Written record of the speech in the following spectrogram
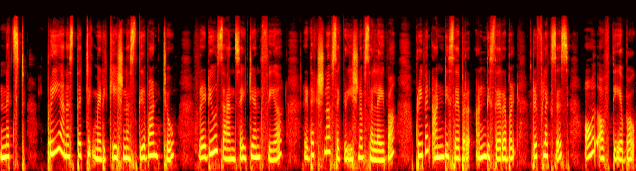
Next, pre-anesthetic medication is given to reduce anxiety and fear, reduction of secretion of saliva, prevent undesirable, undesirable reflexes, all of the above.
